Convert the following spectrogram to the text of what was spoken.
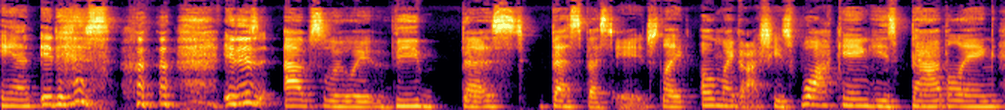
and it is, it is absolutely the best, best, best age. Like, oh my gosh, he's walking, he's babbling,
